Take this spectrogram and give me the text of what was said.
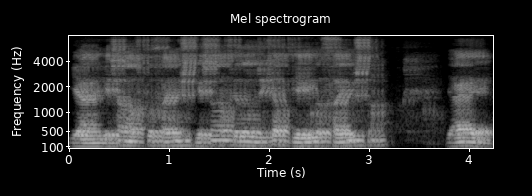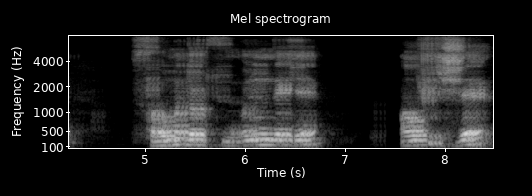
Yani geçen hafta saymıştım. Geçen hafta ya da önceki hafta yayında saymıştım. Yani savunma dörtlüsünün önündeki 6 kişi de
